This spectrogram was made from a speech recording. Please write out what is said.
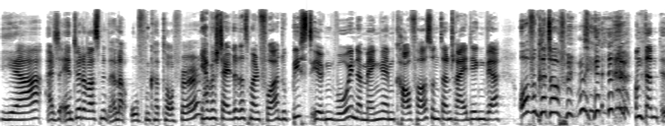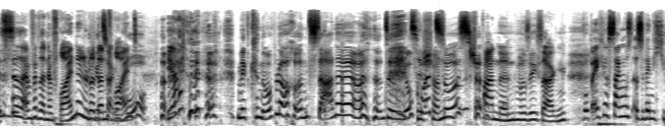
Ja, also entweder was mit einer Ofenkartoffel. Ja, aber stell dir das mal vor, du bist irgendwo in der Menge im Kaufhaus und dann schreit irgendwer Ofenkartoffeln. und dann ist das einfach deine Freundin oder dein sagen, Freund. wo? Ja, mit Knoblauch und Sahne und das ist schon Joghurtsoße. spannend, muss ich sagen. Wobei ich auch sagen muss, also wenn ich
